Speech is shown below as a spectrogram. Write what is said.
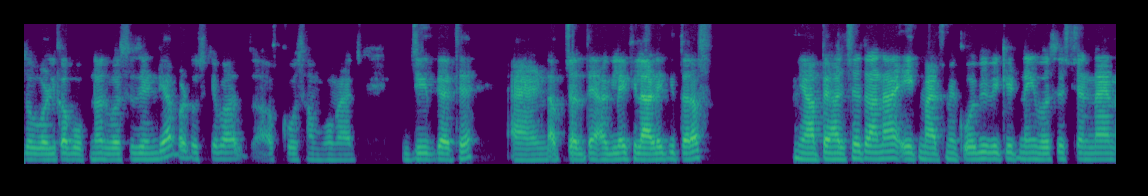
the World Cup opener versus India but उसके बाद ऑफ़ कोर्स हम वो मैच जीत गए थे। एंड अब चलते हैं अगले खिलाड़ी की तरफ़। यहाँ पे हर्षित राणा एक मैच में कोई भी विकेट नहीं versus Chennai and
